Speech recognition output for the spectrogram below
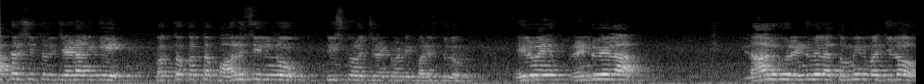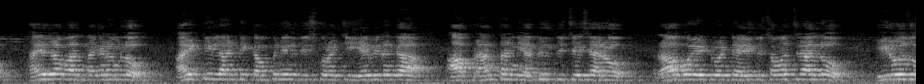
ఆకర్షితులు చేయడానికి కొత్త కొత్త పాలసీలను తీసుకుని వచ్చినటువంటి పరిస్థితులు. ఇరవై రెండు వేల నాలుగు రెండు వేల తొమ్మిది మధ్యలో హైదరాబాద్ నగరంలో ఐటీ లాంటి కంపెనీలు తీసుకుని వచ్చి ఏ విధంగా ఆ ప్రాంతాన్ని అభివృద్ధి చేశారో రాబోయేటువంటి ఐదు సంవత్సరాల్లో ఈ రోజు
